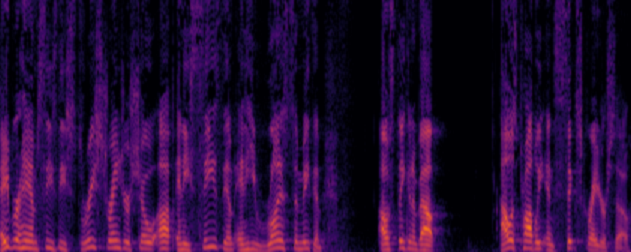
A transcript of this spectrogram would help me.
Abraham sees these three strangers show up and he sees them and he runs to meet them. I was thinking about, I was probably in sixth grade or so.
